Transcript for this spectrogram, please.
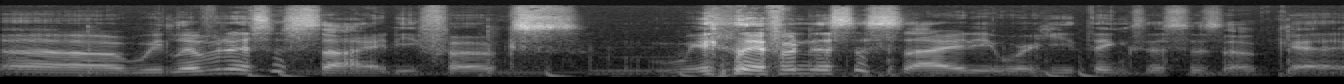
uh, we live in a society, folks. We live in a society where he thinks this is okay.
